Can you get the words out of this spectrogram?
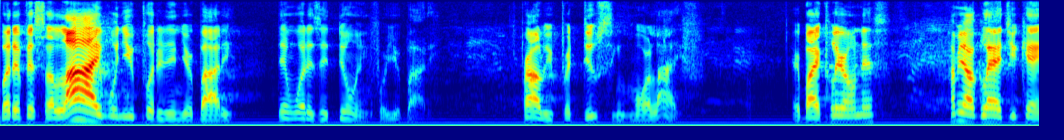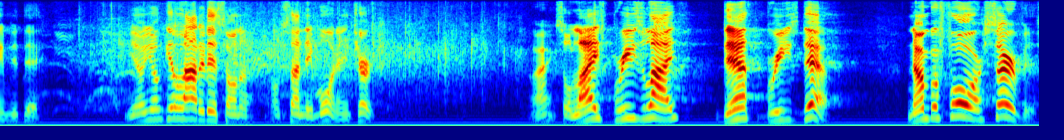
But if it's alive when you put it in your body, then what is it doing for your body? It's probably producing more life. Everybody clear on this? How many y'all glad you came today? You know, you don't get a lot of this on, a, on Sunday morning in church. All right, so life breeds life, death breeds death. Number four, service.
